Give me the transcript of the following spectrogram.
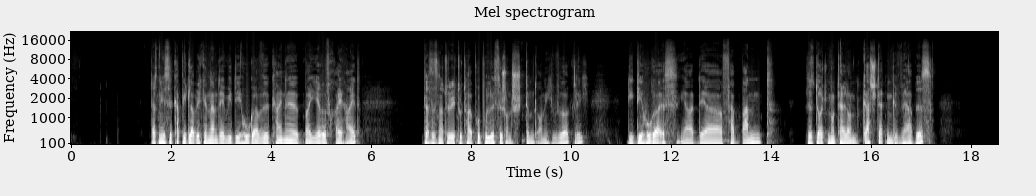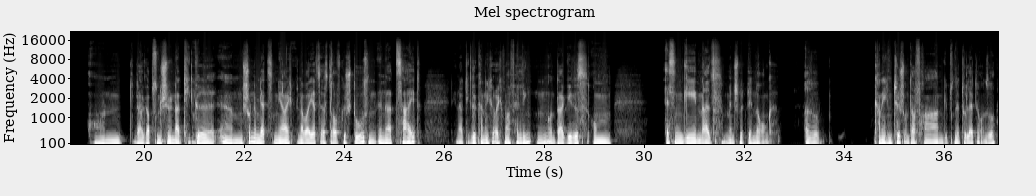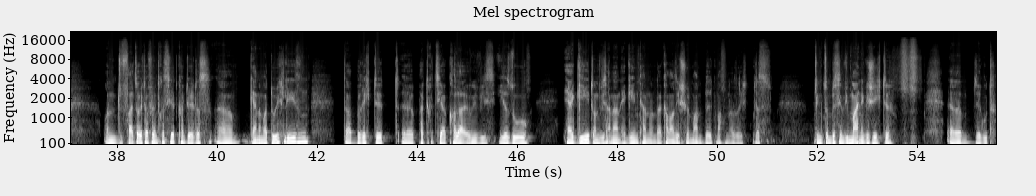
Das nächste Kapitel habe ich genannt, irgendwie Dehoga will keine Barrierefreiheit. Das ist natürlich total populistisch und stimmt auch nicht wirklich. Die DEHOGA ist ja der Verband des deutschen Hotel- und Gaststättengewerbes. Und da gab es einen schönen Artikel ähm, schon im letzten Jahr. Ich bin aber jetzt erst drauf gestoßen in der Zeit. Den Artikel kann ich euch mal verlinken. Und da geht es um Essen gehen als Mensch mit Behinderung. Also kann ich einen Tisch unterfahren, gibt es eine Toilette und so. Und falls euch dafür interessiert, könnt ihr das äh, gerne mal durchlesen. Da berichtet äh, Patricia Koller irgendwie, wie es ihr so ergeht und wie es anderen ergehen kann. Und da kann man sich schön mal ein Bild machen. Also ich, das klingt so ein bisschen wie meine Geschichte. äh, sehr gut.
